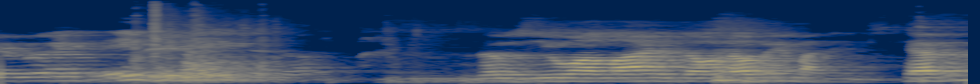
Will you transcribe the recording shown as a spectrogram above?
everybody. For those of you online who don't know me, my name is Kevin.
